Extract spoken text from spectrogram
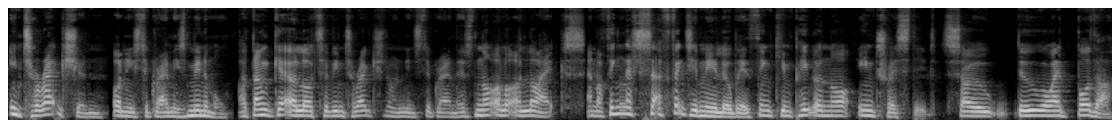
interaction on Instagram is minimal. I don't get a lot of interaction on Instagram. There's not a lot of likes. And I think that's affected me a little bit, thinking people are not interested. So do I bother?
